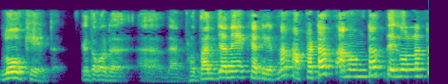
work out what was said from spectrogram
ලෝකේට. එතකොට දැන් ප්‍රත්‍යඥයෙක් හැටියට නම් අපටත් අනුන්ටත් ඒගොල්ලන්ට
